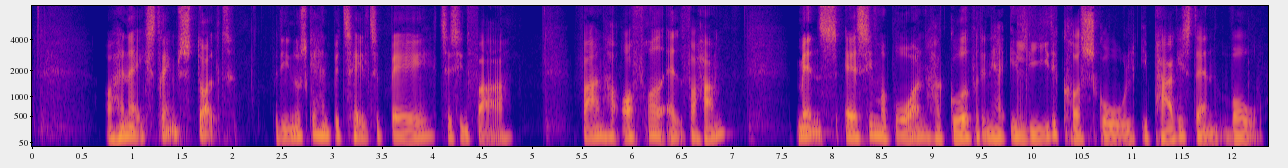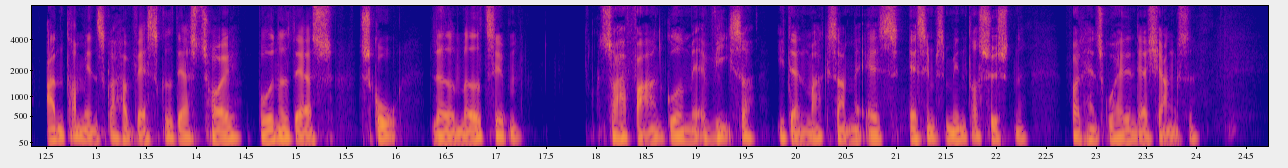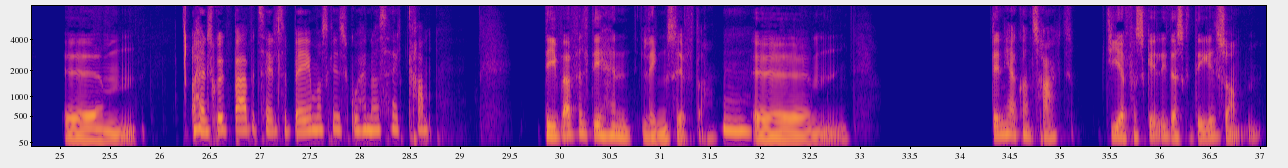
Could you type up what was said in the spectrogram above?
Og han er ekstremt stolt, fordi nu skal han betale tilbage til sin far. Faren har offret alt for ham, mens Asim og broren har gået på den her elite-kostskole i Pakistan, hvor andre mennesker har vasket deres tøj, bundet deres sko, lavet mad til dem. Så har faren gået med aviser i Danmark sammen med As- Asims mindre søskende, for at han skulle have den der chance. Øhm, og han skulle ikke bare betale tilbage, måske skulle han også have et kram det er i hvert fald det, han længes efter. Mm. Øh, den her kontrakt, de er forskellige, der skal deles om den.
